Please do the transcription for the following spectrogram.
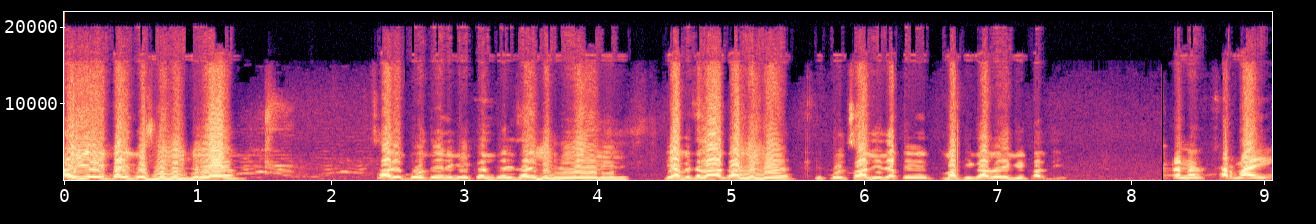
ਆਈ ਆਈ ਭਾਈ ਕੁਛ ਨਹੀਂ ਕੀਤਾ ਸਾਰੇ ਪੋਤੇ ਨੇ ਕਿ ਕਰਮਚਾਰੀ ਸਾਰੇ ਬੈਠੇ ਹੋਏ ਨੇ ਕਿ ਆਪੇ ਤਲਾਕ ਕਰ ਦਿੰਦੇ ਆ, ਕਿ ਪੁਲਿਸ ਆਲੀ ਦਾ ਤੇ ਬਾਕੀ ਕਾਰਵਾਈ ਅੱਗੇ ਕਰਦੀ। ਹੈ ਸ਼ਰਮਾ ਜੀ,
